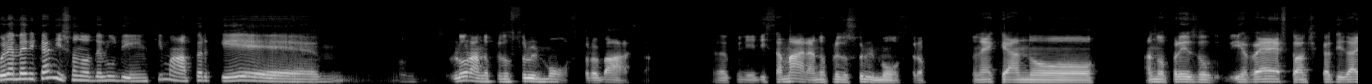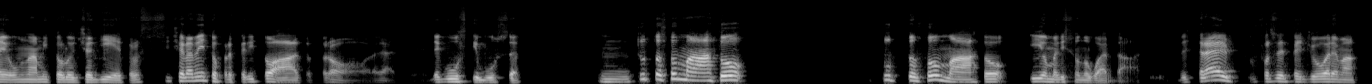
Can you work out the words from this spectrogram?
Quelli americani sono deludenti, ma perché, s loro hanno preso solo il mostro e basta. Ehm, quindi di Samara hanno preso solo il mostro. Non è che hanno hanno preso il resto, han cercato di dare una mitologia dietro. Sinceramente ho preferito altro, però ragazzi, de gustibus. Mhmm, tutto sommato tutto sommato io me li sono guardati. Il 3 è forse il peggiore, ma,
